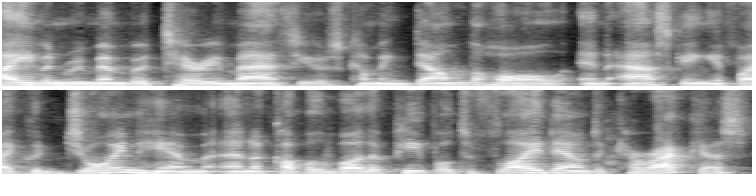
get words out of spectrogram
I even remember Terry Matthews coming down the hall and asking if I could join him and a couple of other people to fly down to Caracas,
